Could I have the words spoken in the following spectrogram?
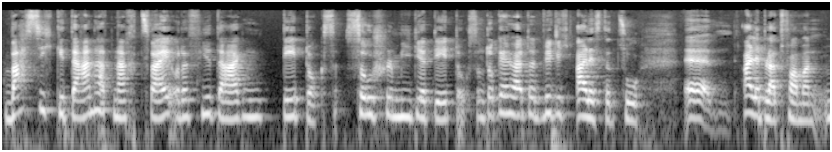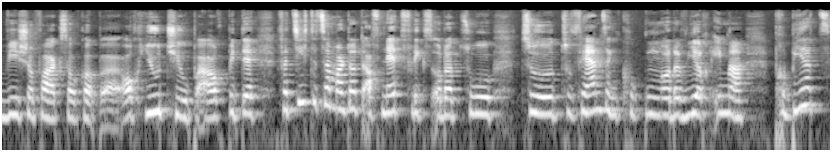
was sich getan hat nach zwei oder vier Tagen Detox, Social Media Detox. Und da gehört halt wirklich alles dazu. Äh, alle Plattformen, wie ich schon vorher gesagt habe, äh, auch YouTube, auch bitte verzichtet einmal dort auf Netflix oder zu, zu, zu Fernsehen gucken oder wie auch immer. Probiert's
